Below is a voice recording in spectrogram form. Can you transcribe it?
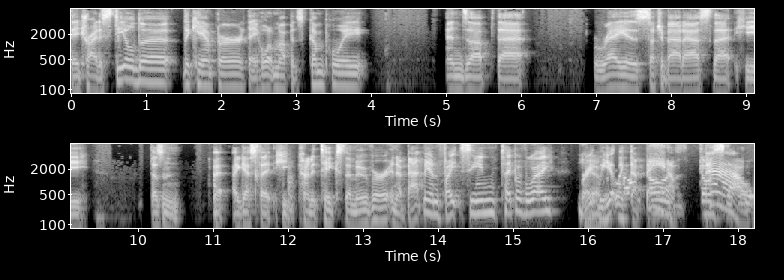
they try to steal the the camper. They hold him up at gunpoint. Ends up that Ray is such a badass that he doesn't. I, I guess that he kind of takes them over in a Batman fight scene type of way, right? Yeah. We get like that bam. Those, those sound Pow.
